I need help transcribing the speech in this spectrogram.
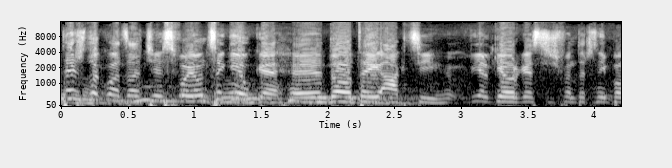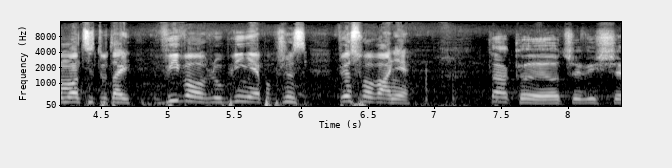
też dokładzacie swoją cegiełkę e, do tej akcji Wielkiej Orkiestry Świątecznej Pomocy tutaj Vivo w Lublinie poprzez wiosłowanie. Tak, e, oczywiście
